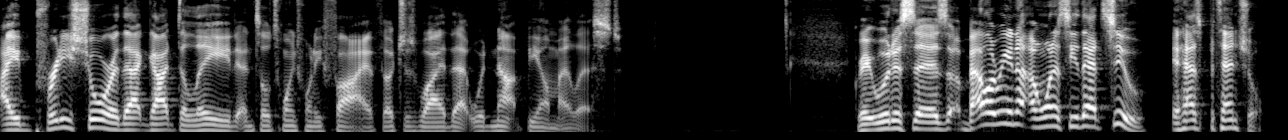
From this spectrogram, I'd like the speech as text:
I'm pretty sure that got delayed until 2025, which is why that would not be on my list. Great says, Ballerina, I want to see that too. It has potential.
